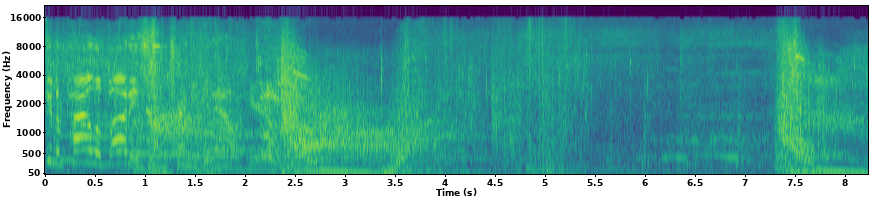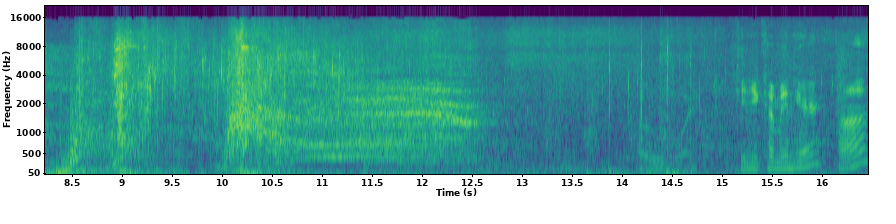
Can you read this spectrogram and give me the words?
Been making a pile of bodies when I'm trying to get out here. Oh boy. Can you come in here? Huh?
